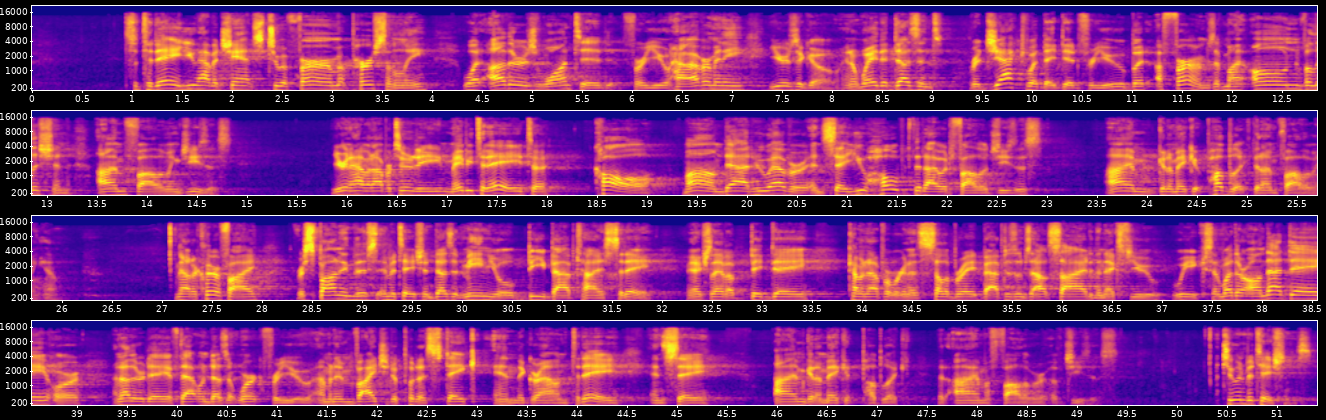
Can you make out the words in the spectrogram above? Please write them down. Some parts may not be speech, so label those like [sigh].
So today you have a chance to affirm personally what others wanted for you, however many years ago, in a way that doesn't reject what they did for you, but affirms of my own volition, I'm following Jesus. You're going to have an opportunity, maybe today, to call mom, dad, whoever, and say, You hoped that I would follow Jesus. I'm going to make it public that I'm following him. Now, to clarify, responding to this invitation doesn't mean you'll be baptized today. We actually have a big day coming up where we're going to celebrate baptisms outside in the next few weeks. And whether on that day or another day, if that one doesn't work for you, I'm going to invite you to put a stake in the ground today and say, I'm going to make it public that I'm a follower of Jesus. Two invitations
